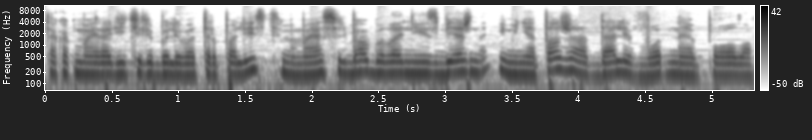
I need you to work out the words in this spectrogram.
так как мои родители были ватерполистами, моя судьба была неизбежна, и меня тоже отдали в водное поло.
